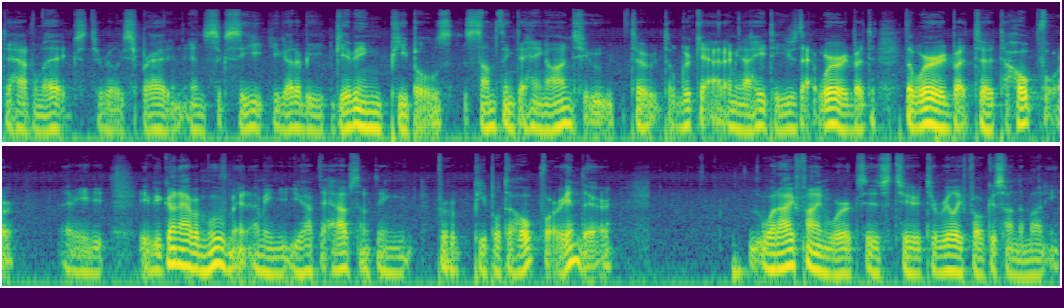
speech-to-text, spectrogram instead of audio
to have legs to really spread and, and succeed. You got to be giving people something to hang on to to to look at. I mean i hate to use that word but the word but to, to hope for. I mean if you're going to have a movement i mean you have to have something for people to hope for in there what I find works is to to really focus on the money.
